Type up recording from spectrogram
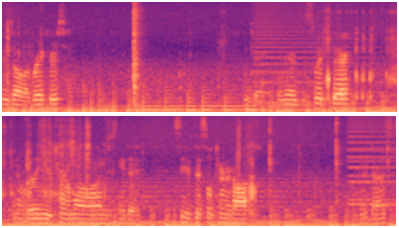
Here's all our breakers. And there's the switch there. I don't really need to turn them all on, just need to see if this will turn it off. And it does.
